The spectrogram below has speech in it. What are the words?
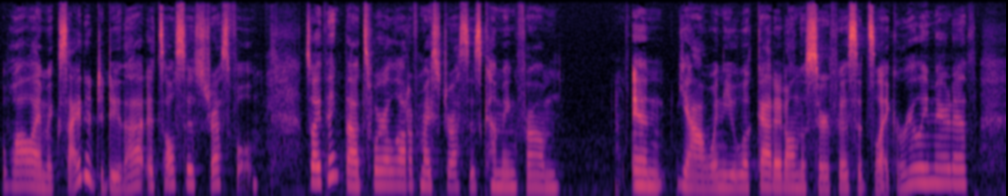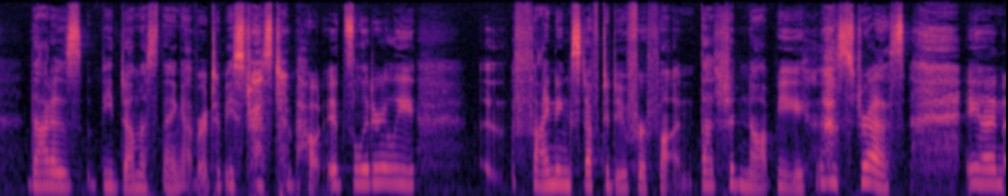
while I'm excited to do that, it's also stressful. So I think that's where a lot of my stress is coming from. And yeah, when you look at it on the surface, it's like, really, Meredith? That is the dumbest thing ever to be stressed about. It's literally uh, finding stuff to do for fun. That should not be stress. And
